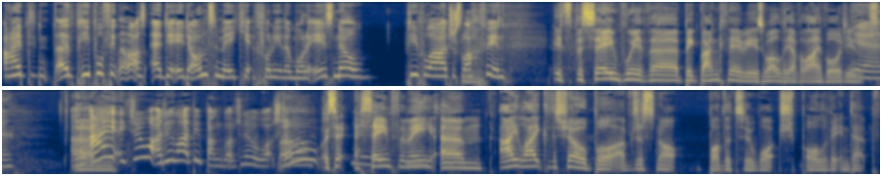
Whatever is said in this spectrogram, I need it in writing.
I didn't. Uh, people think that that's edited on to make it funnier than what it is. No, people are Mm. just laughing. It's the same with uh, Big Bang Theory as well. They have a live audience. Yeah. Um, I, do you know what? I do like Big Bang, but I've never watched it. all. Oh, it's a- same for me. Um, I like the show, but I've just not bothered to watch all of it in depth.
